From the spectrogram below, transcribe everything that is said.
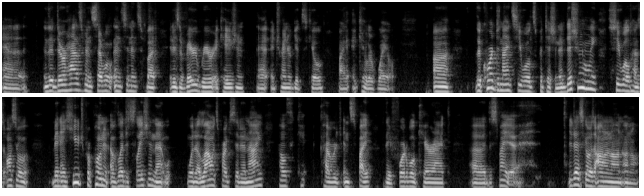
Uh, there has been several incidents, but it is a very rare occasion that a trainer gets killed by a killer whale. Uh, the court denied SeaWorld's petition. Additionally, SeaWorld has also been a huge proponent of legislation that w- would allow its parks to deny health coverage in spite of the Affordable Care Act. Uh, despite uh, it just goes on and on and on.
